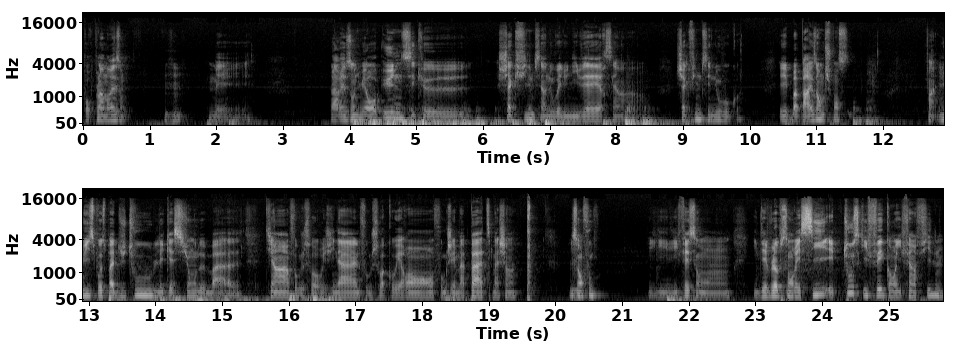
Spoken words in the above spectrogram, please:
pour plein de raisons. Mhm. Mais la raison numéro une, c'est que chaque film, c'est un nouvel univers, c'est un... Chaque film, c'est nouveau, quoi. Et bah, par exemple, je pense... Enfin, lui, il se pose pas du tout les questions de, bah, tiens, faut que je sois original, faut que je sois cohérent, faut que j'ai ma patte, machin. Il Mhm. s'en fout. Il, il fait son... Il développe son récit, et tout ce qu'il fait quand il fait un film,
